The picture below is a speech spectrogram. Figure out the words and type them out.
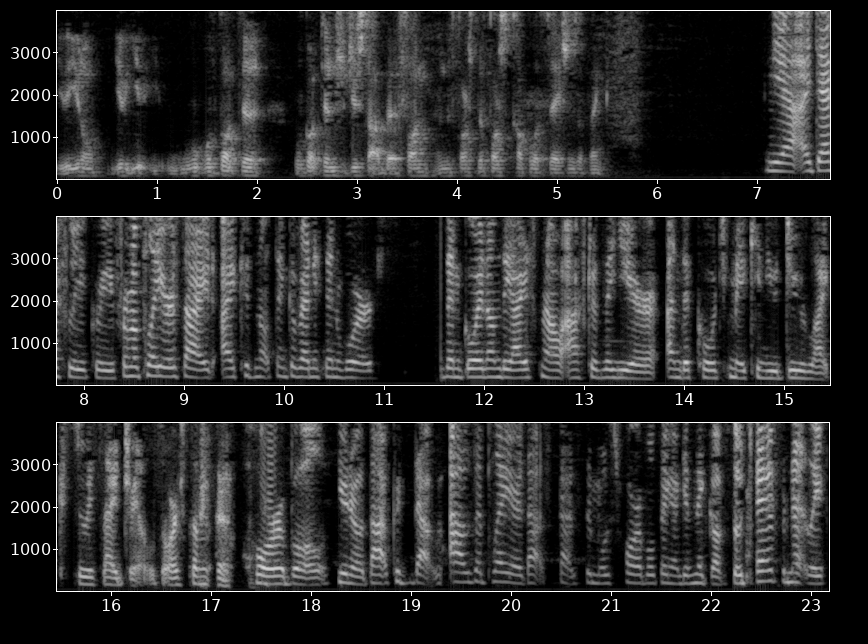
You, you know, you, you, we've got to we've got to introduce that bit of fun in the first the first couple of sessions, I think. Yeah, I definitely agree. From a player side, I could not think of anything worse than going on the ice now after the year and the coach making you do like suicide drills or some horrible, you know, that could that as a player, that's that's the most horrible thing I can think of. So definitely,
